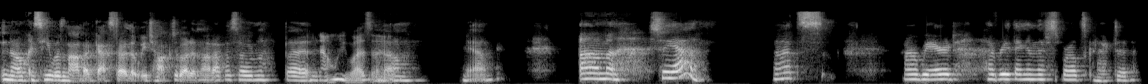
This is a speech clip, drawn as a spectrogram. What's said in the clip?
no, because he was not a guest star that we talked about in that episode, but no, he wasn't. Um, yeah. Um, so yeah, that's our weird everything in this world's connected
